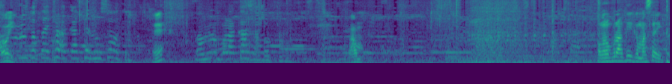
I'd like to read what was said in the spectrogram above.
A pasar para la casa de nosotros. ¿eh? Vámonos por la casa, por favor. Vamos. Vámonos por aquí, que más cerca.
